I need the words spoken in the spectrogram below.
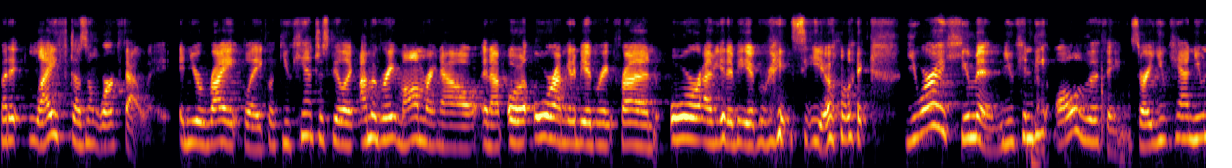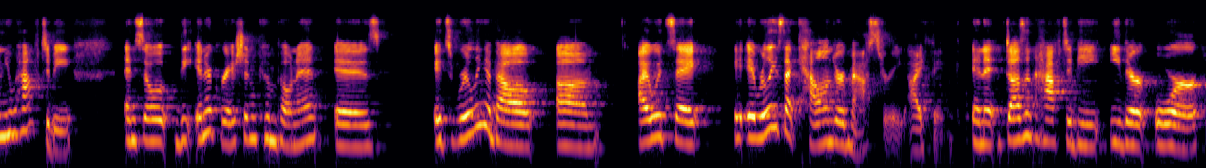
but it, life doesn't work that way. And you're right blake like you can't just be like i'm a great mom right now and i'm or, or i'm going to be a great friend or i'm going to be a great ceo like you are a human. You can be all of the things right? You can you and you have to be. And so the integration component is it's really about um, I would say it, it really is that calendar mastery, I think. And it doesn't have to be either or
